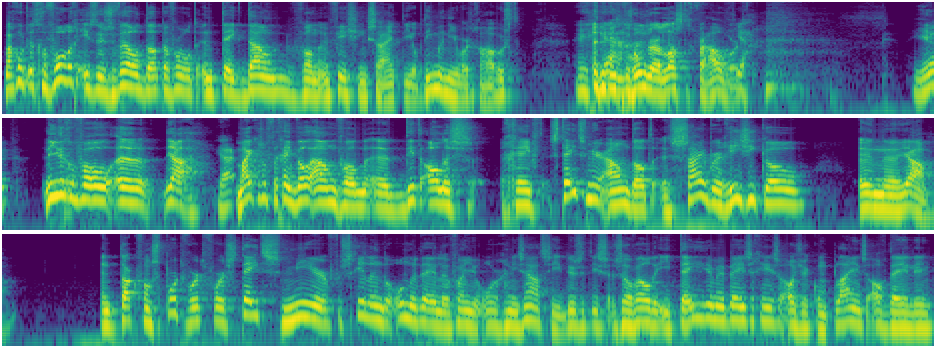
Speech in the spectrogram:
Maar goed, het gevolg is dus wel dat bijvoorbeeld een takedown van een phishing site die op die manier wordt gehost, ja. een bijzonder lastig verhaal wordt. Ja. Yep. In ieder geval, uh, ja, ja, Microsoft geeft wel aan van uh, dit alles geeft steeds meer aan dat cyberrisico een, uh, ja, een tak van sport wordt voor steeds meer verschillende onderdelen van je organisatie. Dus het is zowel de IT die ermee bezig is, als je compliance afdeling,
